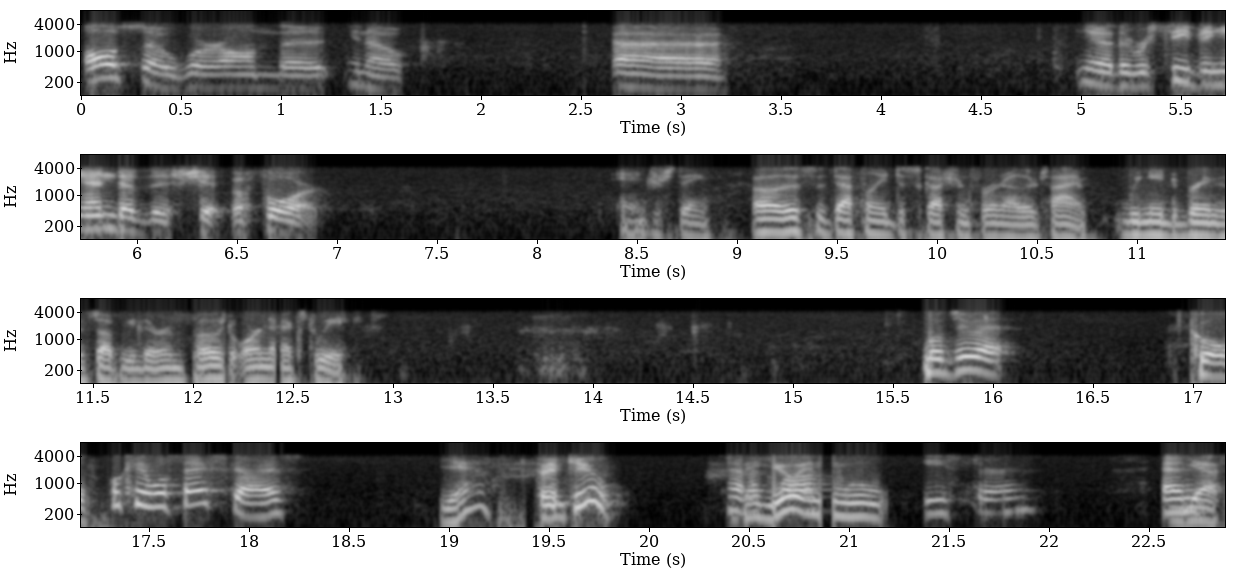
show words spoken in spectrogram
also were on the you know, uh, you know, the receiving end of this shit before. Interesting. Oh, this is definitely a discussion for another time. We need to bring this up either in post or next week. We'll do it. Cool. Okay, well, thanks, guys. Yeah. Thank you. 10 Thank you. And we'll Eastern. And Yes.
